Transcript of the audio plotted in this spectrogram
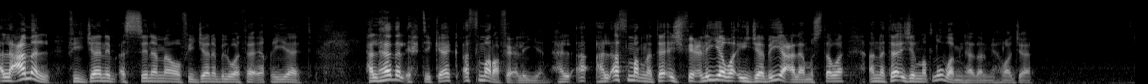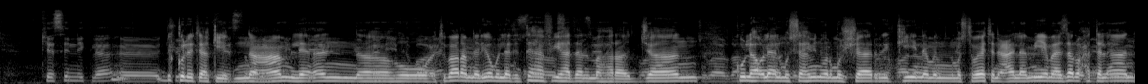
العمل في جانب السينما وفي جانب الوثائقيات. هل هذا الاحتكاك أثمر فعليا؟ هل هل أثمر نتائج فعلية وإيجابية على مستوى النتائج المطلوبة من هذا المهرجان؟ بكل تأكيد نعم لأنه اعتبارا من اليوم الذي انتهى فيه هذا المهرجان كل هؤلاء المساهمين والمشاركين من مستويات عالمية ما زالوا حتى الآن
